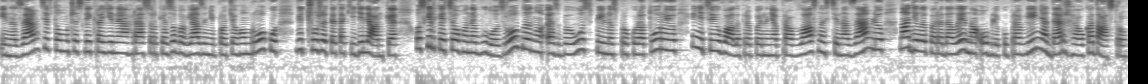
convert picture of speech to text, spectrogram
Іноземці, в тому числі країни-агресорки, зобов'язані протягом року відчужити такі ділянки. Оскільки цього не було зроблено, СБУ спільно з прокуратурою ініціювали припинення прав власності на землю, наділи передали на облік управління Держгеокадастру.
